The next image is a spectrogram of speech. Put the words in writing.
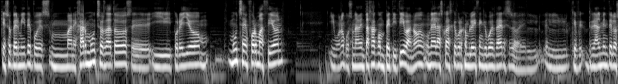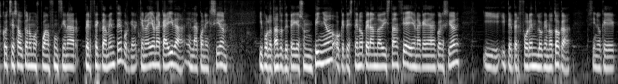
que eso permite pues manejar muchos datos eh, y por ello mucha información y bueno, pues una ventaja competitiva, ¿no? Una de las cosas que, por ejemplo, dicen que puede traer es eso, el, que realmente los coches autónomos puedan funcionar perfectamente, porque que no haya una caída en la conexión y por lo tanto te pegues un piño o que te estén operando a distancia y hay una caída en la conexión y, y te perforen lo que no toca, sino que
